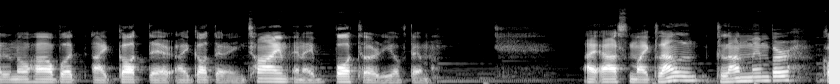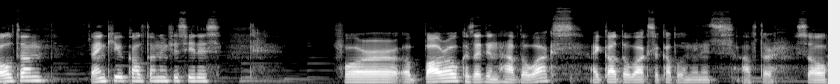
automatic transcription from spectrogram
don't know how, but I got there. I got there in time and I bought 30 of them. I asked my clan clan member, Colton. Thank you, Colton, if you see this. For a borrow because I didn't have the wax. I got the wax a couple of minutes after. So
